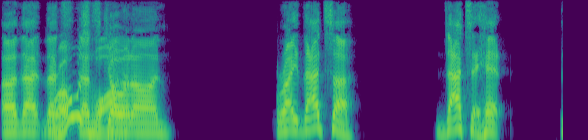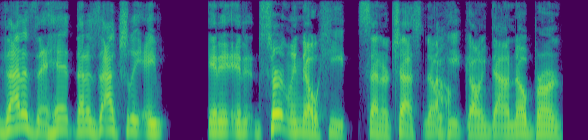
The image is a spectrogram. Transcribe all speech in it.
uh, that that's Rose that's water? going on. Right, that's a that's a hit. That is a hit. That is actually a it. It, it certainly no heat center chest, no Oh. heat going down, no burn,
